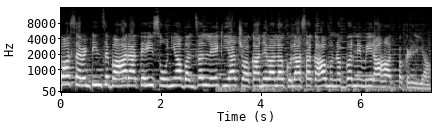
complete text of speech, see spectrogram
बॉस 17 से बाहर आते ही सोनिया बंसल ने किया चौंकाने वाला खुलासा, कहा, मुनव्वर ने मेरा हाथ पकड़ लिया।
